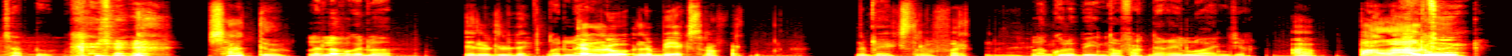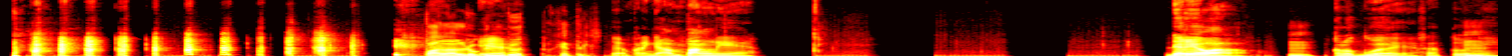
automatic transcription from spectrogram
satu Satu. lu dulu apa gue dulu Ya lu dulu deh. dulu Kan ya. lu lebih ekstrovert. Lebih ekstrovert. lah gue lebih introvert dari lu anjir Pala lu. Pala lu Iya. gendut. Oke terus. yang paling gampang nih ya dari awal Hmm. kalau gue ya satu Hmm. nih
